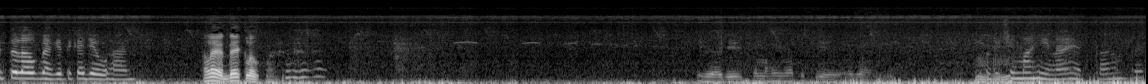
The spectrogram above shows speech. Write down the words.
itu laukna ketika jauhan. Ledek lauk mah. iya di Cimahi mah tuh sih. ya, Di Mm-mm. Cimahina eta teh.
